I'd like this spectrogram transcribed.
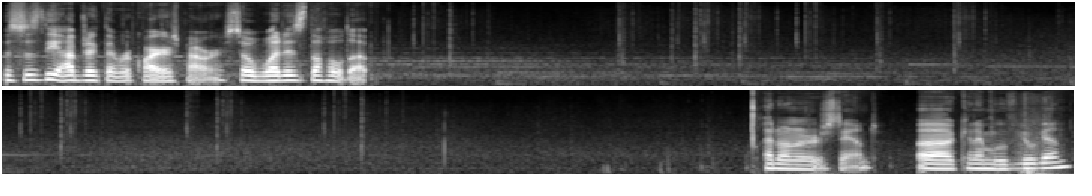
This is the object that requires power. So what is the holdup? I don't understand. Uh, can I move you again?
